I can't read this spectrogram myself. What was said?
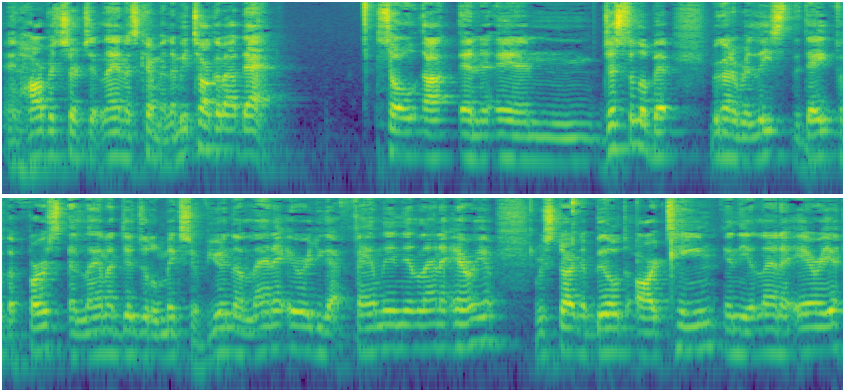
and Harvest Church Atlanta is coming. Let me talk about that. So, uh, and, and just a little bit, we're going to release the date for the first Atlanta Digital Mixer. If you're in the Atlanta area, you got family in the Atlanta area, we're starting to build our team in the Atlanta area.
